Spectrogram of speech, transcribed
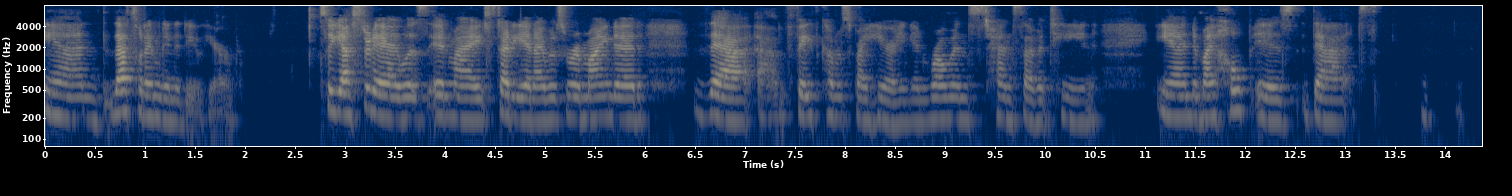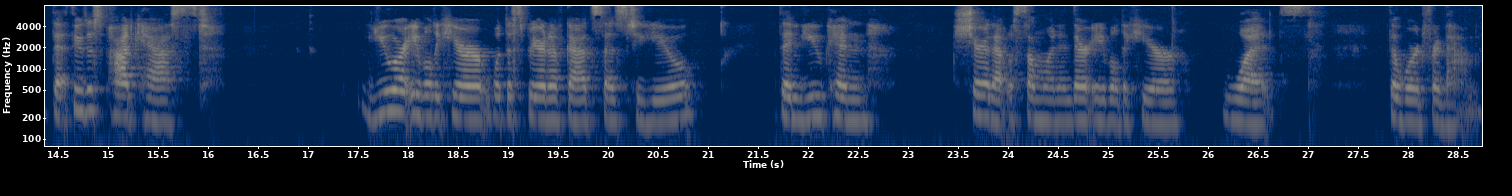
And that's what I'm going to do here. So, yesterday I was in my study and I was reminded that um, faith comes by hearing in Romans 10 17. And my hope is that that through this podcast, you are able to hear what the Spirit of God says to you then you can share that with someone and they're able to hear what's the word for them.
